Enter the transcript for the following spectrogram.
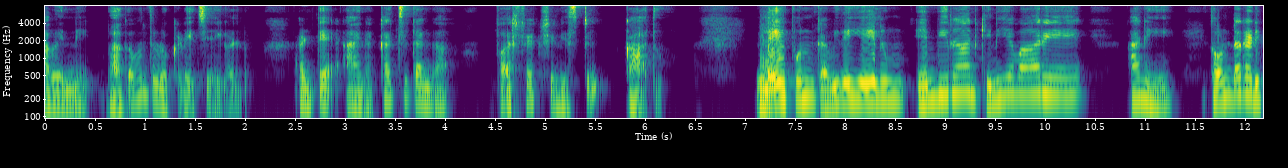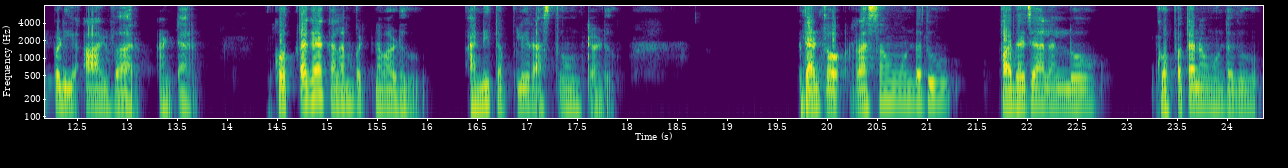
అవన్నీ భగవంతుడు ఒక్కడే చేయగలడు. అంటే ఆయన ఖచ్చితంగా పర్ఫెక్షనిస్ట్ కాదు. ఇళయపున్ కవిదయేలుం ఎంబిరాన్ కినియవారే అని తొండరడిప్పడి ఆళ్వార్ అంటారు. కొత్తగా కలం పట్టినవాడు అన్ని తప్పులే రాస్తూ ఉంటాడు. దాంట్లో రసం ఉండదు పదజాలంలో గొప్పతనం ఉండదు.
